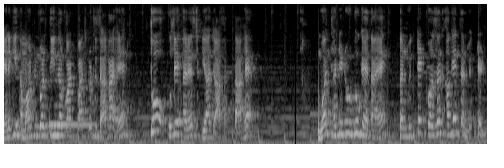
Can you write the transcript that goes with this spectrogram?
यानी कि अमाउंट इन्वॉल्व तीन और पाँच पाँच करोड़ से ज़्यादा है तो उसे अरेस्ट किया जा सकता है। 132.2 कहता है कन्विक्टेड पर्सन अगेन कन्विक्टेड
